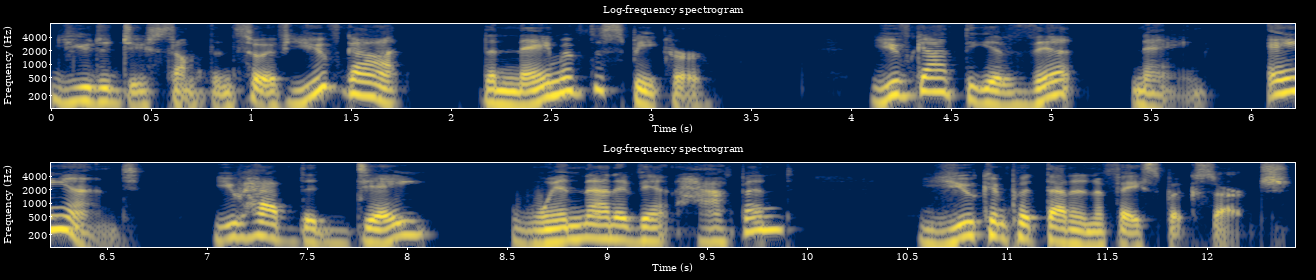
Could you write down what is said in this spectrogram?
you to do something. So if you've got the name of the speaker, you've got the event name and you have the date when that event happened, you can put that in a Facebook search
